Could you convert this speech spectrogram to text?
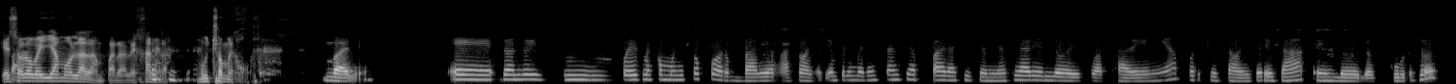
Que eso lo veíamos la lámpara, Alejandra, mucho mejor. Vale. Eh, donde, mm, pues me comunico por varias razones. En primera instancia, para que usted me aclare lo de su academia, porque estaba interesada en lo de los cursos.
